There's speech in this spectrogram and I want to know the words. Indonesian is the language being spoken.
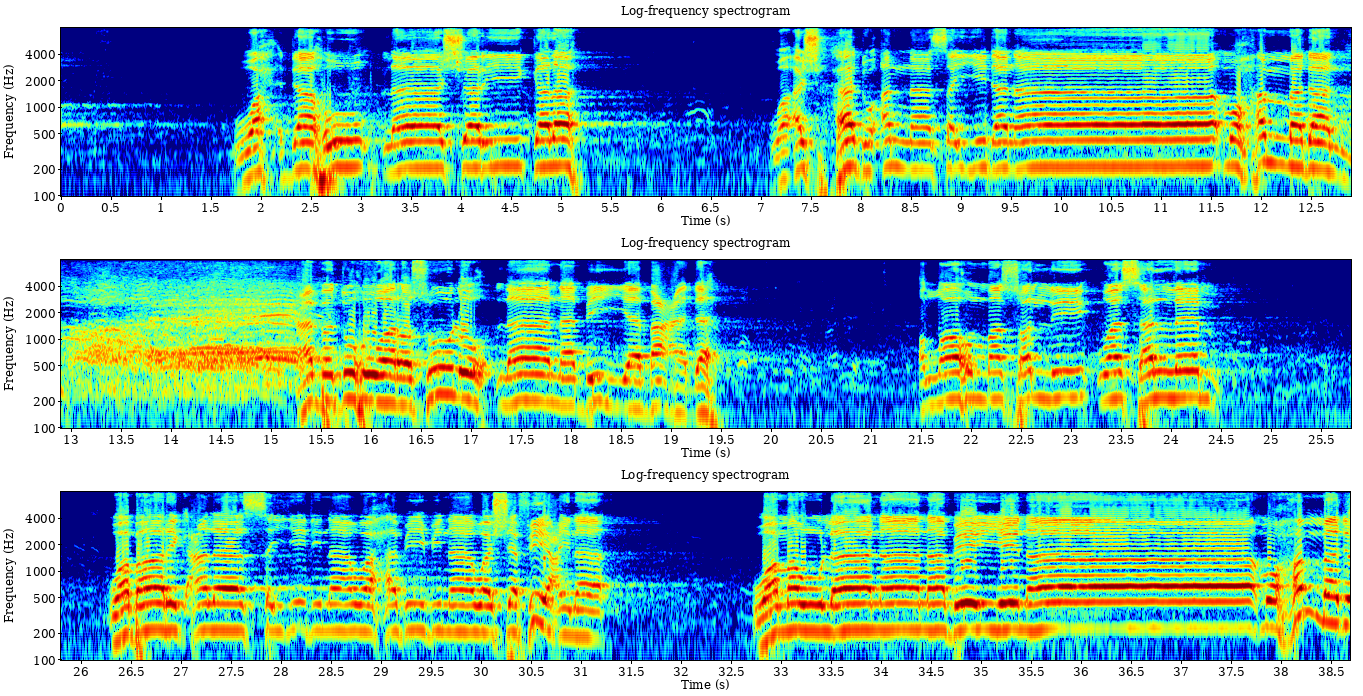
Wahdahu la sharika lah واشهد ان سيدنا محمدا عبده ورسوله لا نبي بعده اللهم صل وسلم وبارك على سيدنا وحبيبنا وشفيعنا ومولانا نبينا محمد.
